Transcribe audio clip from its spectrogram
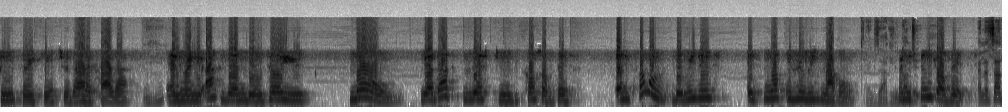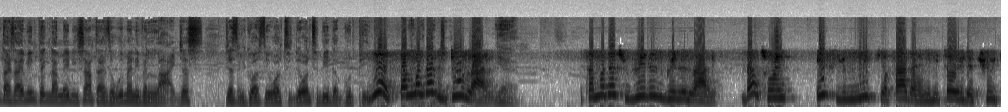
two, three kids without a father, mm-hmm. and when you ask them, they will tell you, "No, your dad left me because of this," and some of the reasons is not even reasonable. Exactly. When Don't you think of it, And sometimes I even think that maybe sometimes the women even lie just just because they want to they want to be the good people. yes, some mothers do lie. Yeah. Some mothers really, really lie. That's when if you meet your father and he tell you the truth,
